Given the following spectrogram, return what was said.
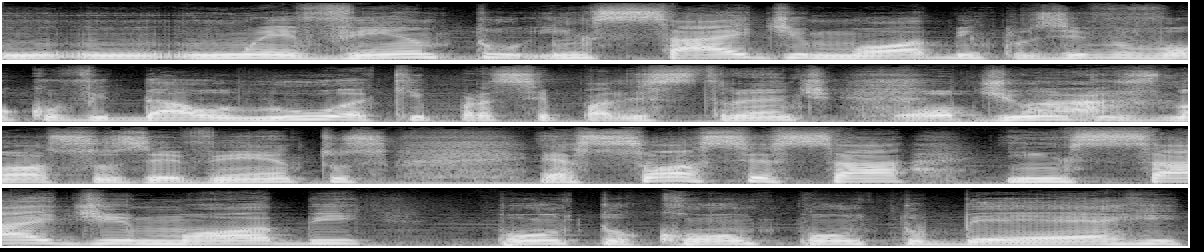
um, um, evento Inside Mob, inclusive eu vou convidar o Lu aqui para ser palestrante Opa. de um dos nossos eventos. É só acessar Inside Mob www.quintosug.com.br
